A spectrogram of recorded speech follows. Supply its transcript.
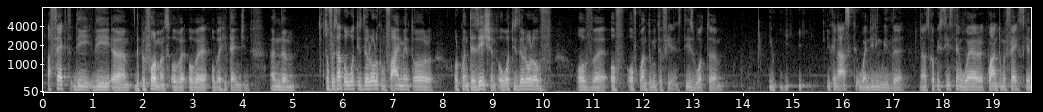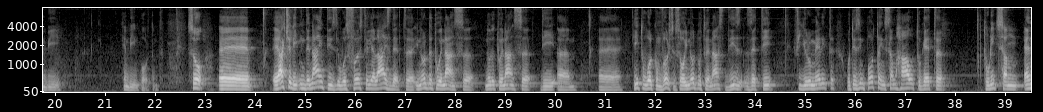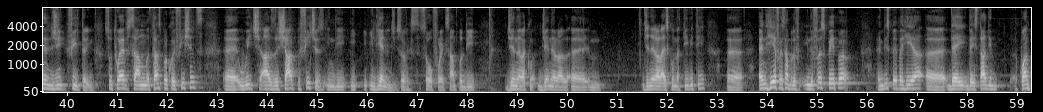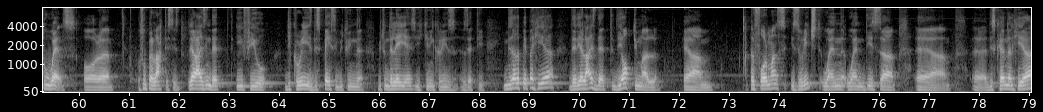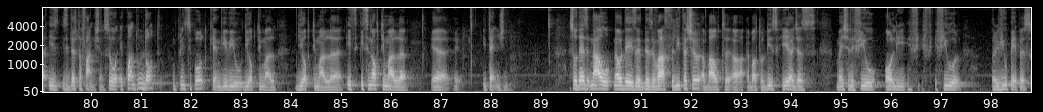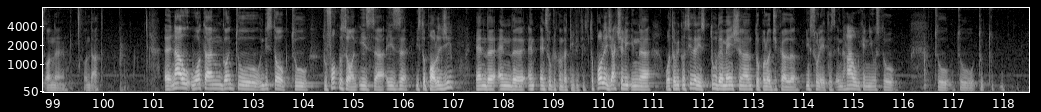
affect the, the, um, the performance of a, of, a, of a heat engine. And um, so, for example, what is the role of confinement or, or quantization, or what is the role of, of, uh, of, of quantum interference? This is what um, you, you, you, can ask when dealing with the nanoscopic system where quantum effects can be, can be important. So, uh, actually, in the 90s, it was first realized that uh, in order to enhance, uh, in order to enhance uh, the um, uh, heat-to-work conversion, so in order to enhance this ZT figure of merit, what is important is somehow to get uh, to reach some energy filtering. So to have some transport coefficients uh, which has sharp features in the, in, in, the energy. So, so for example, the general, general, um, generalized conductivity. Uh, and here, for example, in the first paper, in this paper here, uh, they, they studied quantum wells or, uh, or superlattices, realizing that if you decrease the spacing between the, between the layers, you can increase ZT. In this other paper here, they realized that the optimal um, performance is reached when, when this, uh, uh, uh, this kernel here is, is a delta function. So a quantum dot, in principle, can give you the optimal, the optimal it's, it's an optimal heat engine. So there's now nowadays uh, there's a vast literature about uh, about all this. Here I just mentioned a few only a few review papers on uh, on that. Uh, now, what I'm going to, in this talk, to, to focus on is, uh, is, uh, is topology and, uh, and, uh, and, and, superconductivity. Topology actually in uh, what we consider is two-dimensional topological insulators and how we can use to, to, to, to,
